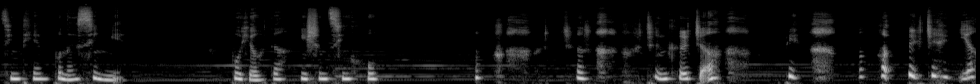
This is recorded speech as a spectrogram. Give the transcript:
今天不能幸免，不由得一声轻呼：“陈陈科长，别别这样！”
